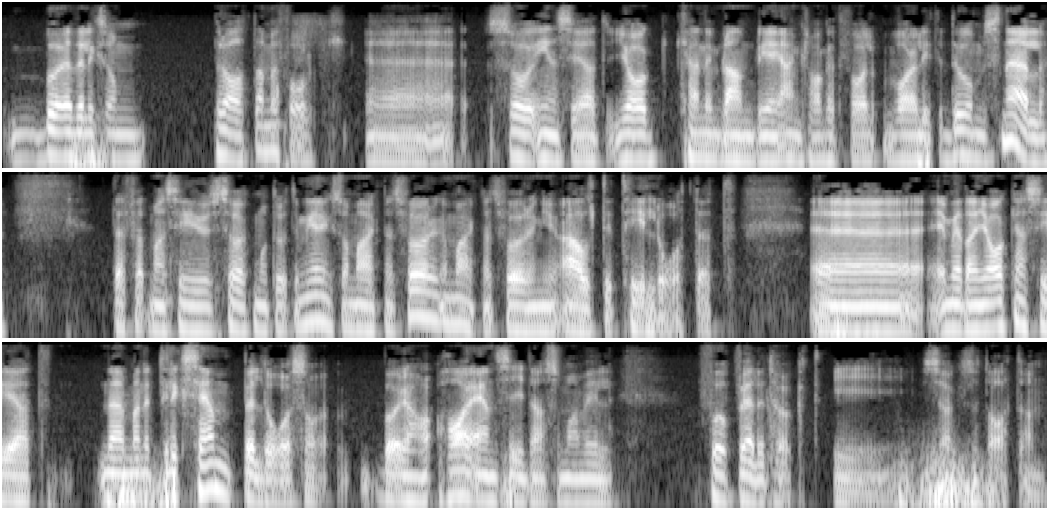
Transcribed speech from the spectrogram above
började liksom prata med folk eh, så inser jag att jag kan ibland bli anklagad för att vara lite dumsnäll. Därför att man ser ju sökmotoroptimering som marknadsföring och marknadsföring är ju alltid tillåtet. Eh, medan jag kan se att när man till exempel då så börjar ha en sida som man vill få upp väldigt högt i sökresultaten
